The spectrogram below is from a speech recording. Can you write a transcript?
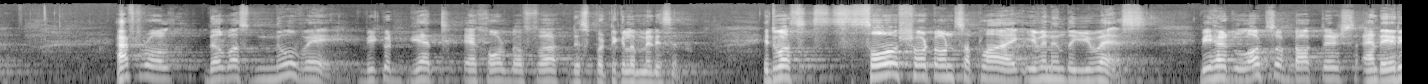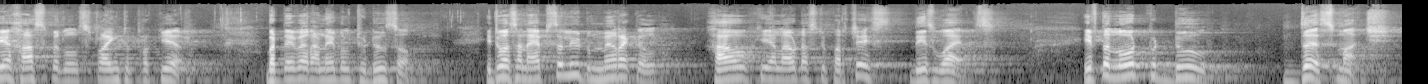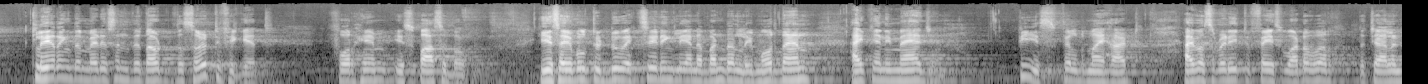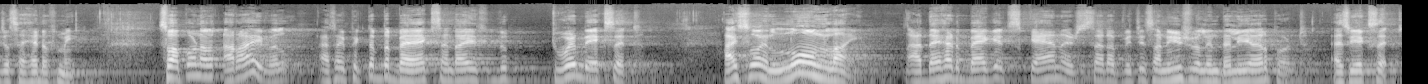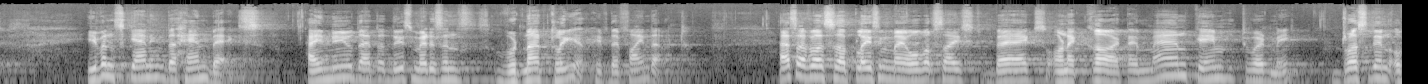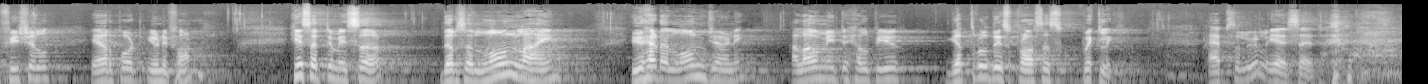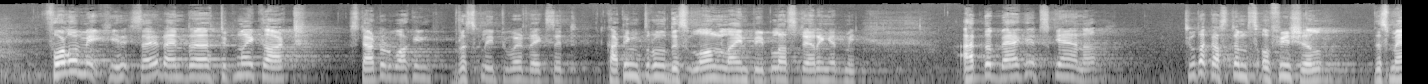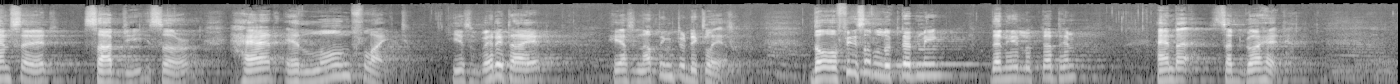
After all, there was no way we could get a hold of uh, this particular medicine. It was so short on supply, even in the US. We had lots of doctors and area hospitals trying to procure, but they were unable to do so. It was an absolute miracle how He allowed us to purchase these vials. If the Lord could do this much, clearing the medicine without the certificate, for Him is possible. He is able to do exceedingly and abundantly more than I can imagine. Peace filled my heart. I was ready to face whatever the challenges ahead of me. So, upon our arrival, as I picked up the bags and I looked toward the exit, I saw a long line uh, they had a baggage scanners set up, which is unusual in Delhi airport as you exit. Even scanning the handbags, I knew that these medicines would not clear if they find out. As I was uh, placing my oversized bags on a cart, a man came toward me, dressed in official airport uniform. He said to me, Sir, there's a long line. You had a long journey. Allow me to help you get through this process quickly. Absolutely, I said. Follow me, he said, and uh, took my cart, started walking briskly toward the exit, cutting through this long line. People are staring at me. At the baggage scanner, to the customs official, this man said, Sabji, sir, had a long flight. He is very tired. He has nothing to declare. The officer looked at me, then he looked at him, and uh, said, Go ahead.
